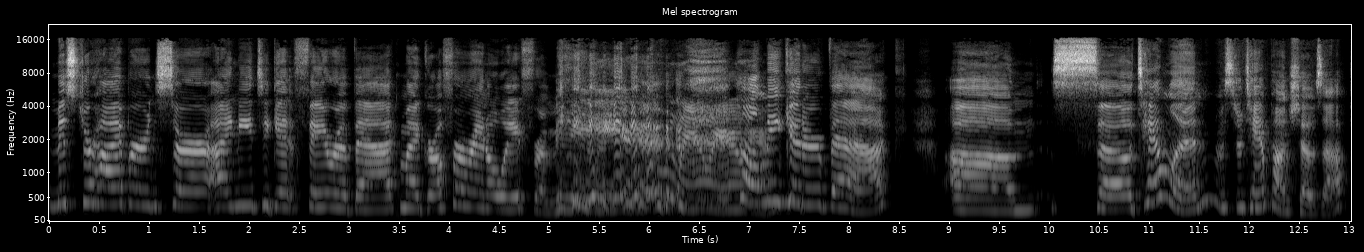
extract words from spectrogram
Mr. Hybern, sir, I need to get Feyre back. My girlfriend ran away from me. Help me get her back. Um, so Tamlin, Mr. Tampon shows up.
